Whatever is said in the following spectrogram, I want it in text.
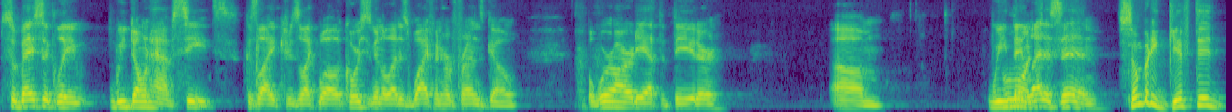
so basically, we don't have seats because like he's like, well, of course he's gonna let his wife and her friends go, but we're already at the theater. Um, we Hold they on. let us in. Somebody gifted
